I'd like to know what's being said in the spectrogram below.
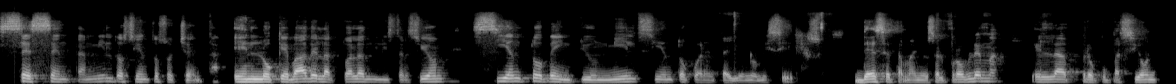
60.280. En lo que va de la actual administración, 121.141 homicidios. De ese tamaño es el problema. Es la preocupación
